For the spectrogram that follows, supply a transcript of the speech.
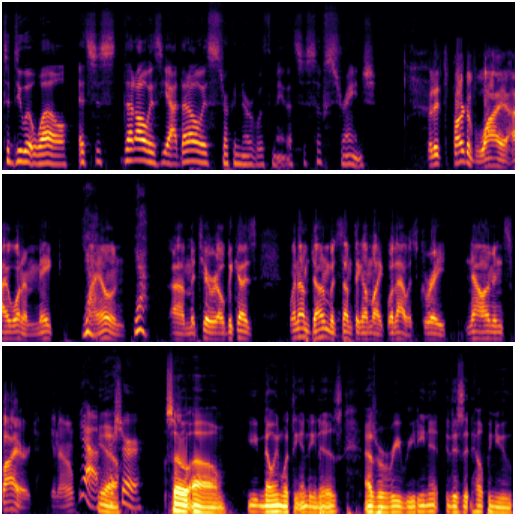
to do it well. It's just that always, yeah, that always struck a nerve with me. That's just so strange. but it's part of why I want to make Yeah, my own yeah. Uh, material because when I'm done with something, I'm like, "Well, that was great. Now I'm inspired." You know? Yeah, Yeah. for sure. So, um, you knowing what the ending is as we're rereading it, is it helping you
